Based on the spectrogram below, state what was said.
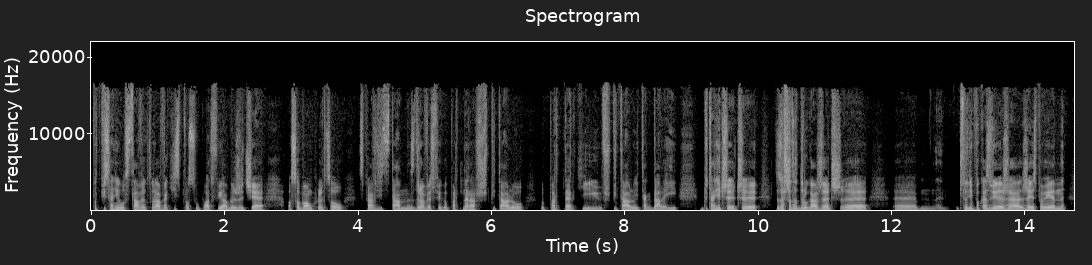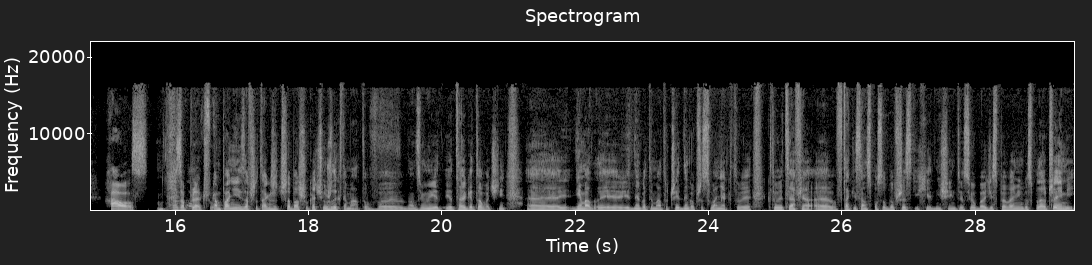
podpisanie ustawy, która w jakiś sposób ułatwiłaby życie osobom, które chcą sprawdzić stan zdrowia swojego partnera w szpitalu lub partnerki w szpitalu i tak dalej. I pytanie, czy, czy zwłaszcza ta druga rzecz, e, e, czy to nie pokazuje, że, że jest pewien chaos na zapleczu. W kampanii jest zawsze tak, że trzeba szukać różnych tematów, e, nazwijmy je, je targetować. Nie, e, nie ma e, jednego tematu czy jednego przesłania, który, który trafia w taki sam sposób do wszystkich. Jedni się interesują bardziej sprawami gospodarczymi,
